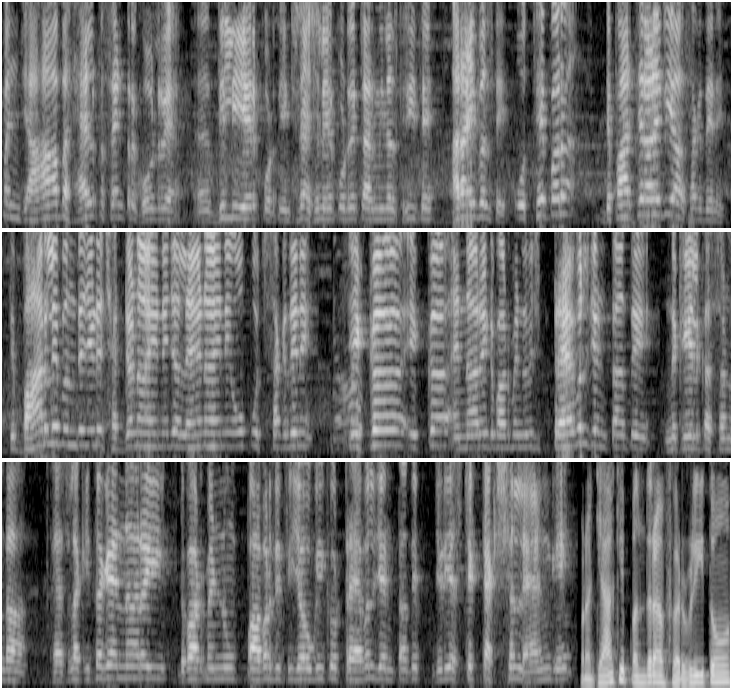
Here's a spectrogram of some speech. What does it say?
ਪੰਜਾਬ ਹੈਲਪ ਸੈਂਟਰ ਖੋਲ ਰਿਹਾ ਹੈ ਦਿੱਲੀ 에ਅਰਪੋਰਟ ਤੇ ਇੰਟਰਨੈਸ਼ਨਲ 에ਅਰਪੋਰਟ ਤੇ ਟਰਮੀਨਲ 3 ਤੇ ਅਰਾਈਵਲ ਤੇ ਉੱਥੇ ਪਰ ਡਿਪਾਰਚਰ ਵਾਲੇ ਵੀ ਆ ਸਕਦੇ ਨੇ ਤੇ ਬਾਹਰਲੇ ਬੰਦੇ ਜਿਹੜੇ ਛੱਡਣ ਆਏ ਨੇ ਜਾਂ ਲੈਣ ਆਏ ਨੇ, ਉਹ ਪੁੱਛ ਸਕਦੇ ਨੇ। ਇੱਕ ਇੱਕ ਐਨਆਰਆਈ ਡਿਪਾਰਟਮੈਂਟ ਦੇ ਵਿੱਚ ਟਰੈਵਲ ਏਜੰਟਾਂ ਤੇ ਨਕੇਲ ਕੱਸਣ ਦਾ ਫੈਸਲਾ ਕੀਤਾ ਗਿਆ ਐਨਆਰਆਈ ਡਿਪਾਰਟਮੈਂਟ ਨੂੰ ਪਾਵਰ ਦਿੱਤੀ ਜਾਊਗੀ ਕਿ ਉਹ ਟਰੈਵਲ ਏਜੰਟਾਂ ਤੇ ਜਿਹੜੀ ਸਟ੍ਰਿਕਟ ਐਕਸ਼ਨ ਲੈਣਗੇ। ਉਹਨਾਂ ਕਿਹਾ ਕਿ 15 ਫਰਵਰੀ ਤੋਂ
